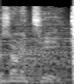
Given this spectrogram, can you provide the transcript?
Arizona Tea.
